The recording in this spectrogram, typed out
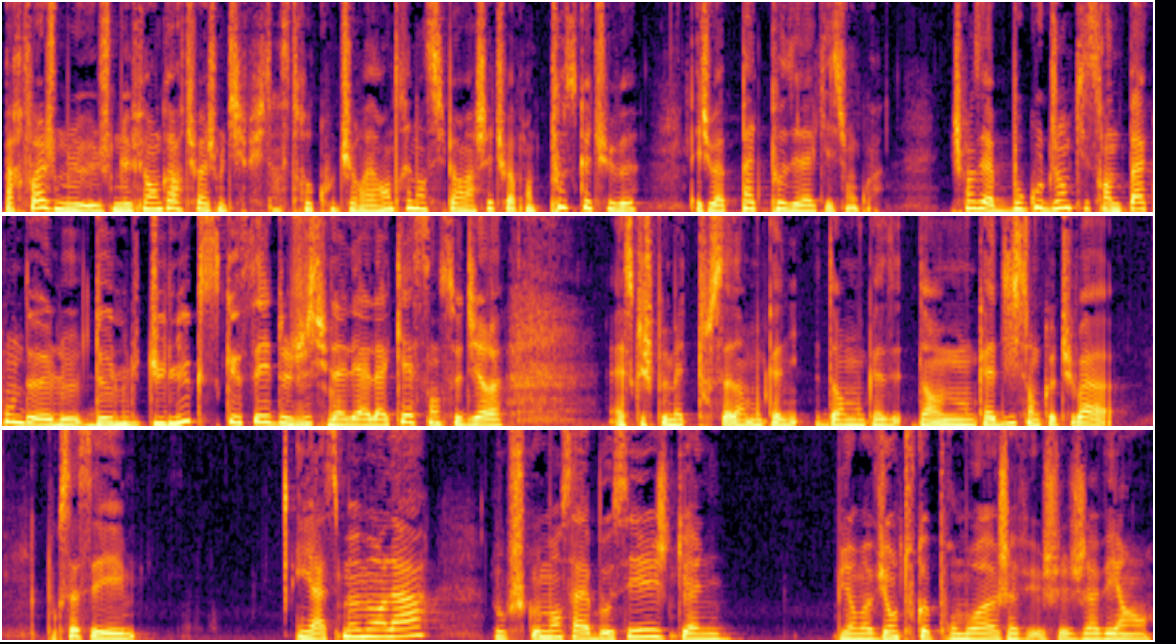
parfois je me, je me le fais encore, tu vois. Je me dis putain, c'est trop cool. Tu vas rentrer dans le supermarché, tu vas prendre tout ce que tu veux et tu vas pas te poser la question, quoi. Je pense qu'il y a beaucoup de gens qui se rendent pas compte de, de- du luxe que c'est de Bien juste sûr. d'aller à la caisse sans se dire est-ce que je peux mettre tout ça dans mon, cani- dans mon, dans mon caddie sans que tu vois? Donc ça, c'est. Et à ce moment-là, donc je commence à bosser, je gagne bien ma vie, en tout cas pour moi. J'avais, j'avais un,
